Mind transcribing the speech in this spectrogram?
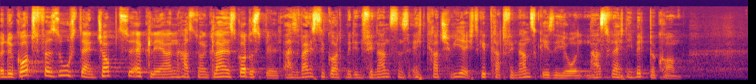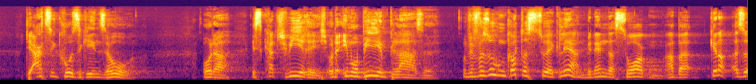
Wenn du Gott versuchst, deinen Job zu erklären, hast du ein kleines Gottesbild. Also weißt du, Gott, mit den Finanzen ist echt gerade schwierig. Es gibt gerade Finanzkrise hier unten, hast du vielleicht nicht mitbekommen. Die Aktienkurse gehen so. Oder ist gerade schwierig. Oder Immobilienblase. Und wir versuchen Gott das zu erklären. Wir nennen das Sorgen. Aber genau, also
